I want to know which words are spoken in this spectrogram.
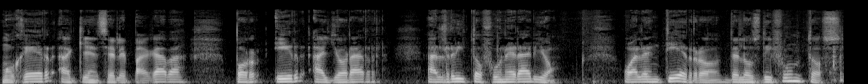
Mujer a quien se le pagaba por ir a llorar al rito funerario o al entierro de los difuntos.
